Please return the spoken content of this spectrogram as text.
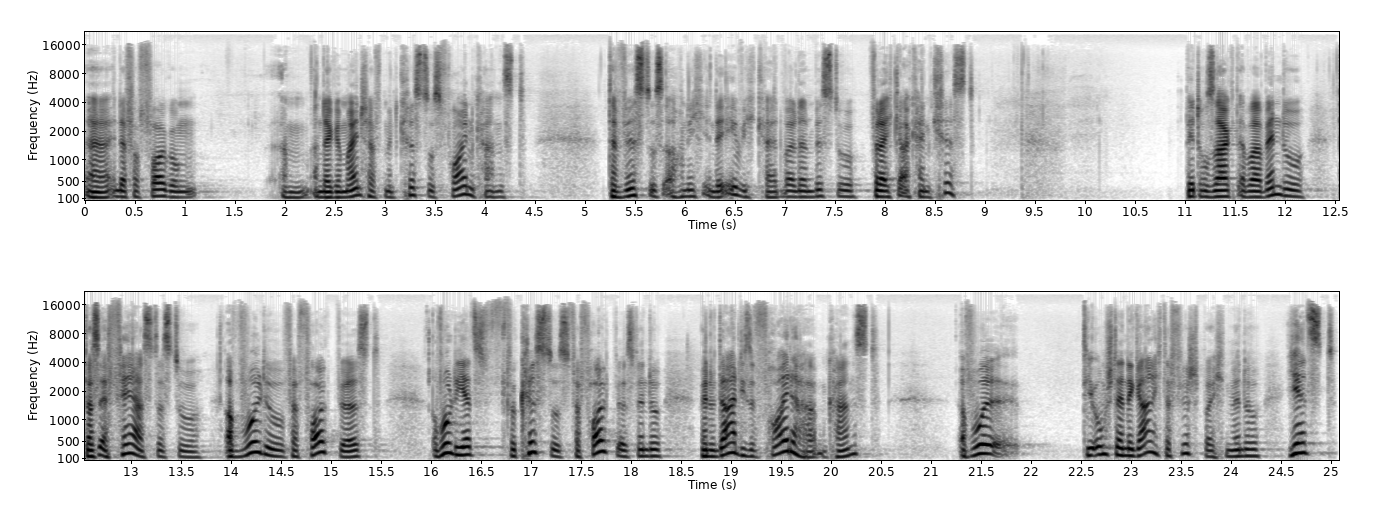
äh, in der Verfolgung ähm, an der Gemeinschaft mit Christus freuen kannst, dann wirst du es auch nicht in der Ewigkeit, weil dann bist du vielleicht gar kein Christ. Petrus sagt aber, wenn du das erfährst, dass du, obwohl du verfolgt wirst, obwohl du jetzt für Christus verfolgt wirst, wenn du, wenn du da diese Freude haben kannst, obwohl die Umstände gar nicht dafür sprechen, wenn du jetzt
